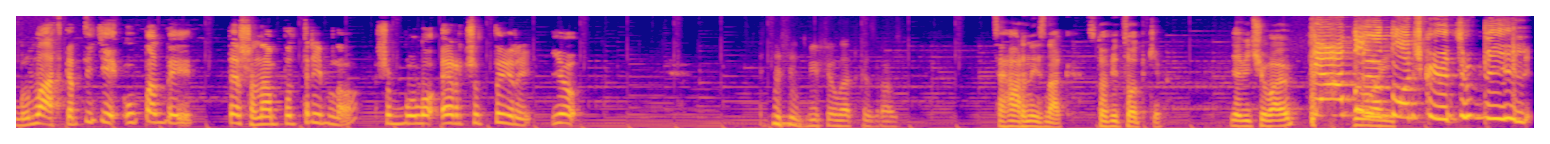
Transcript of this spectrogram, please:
Будь ласка, тільки упади. Те, що нам потрібно, щоб було R4. Йо. Дві фіолетки зразу. Це гарний знак. 100%. Я відчуваю п'ятою Ой. точкою цю біль!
